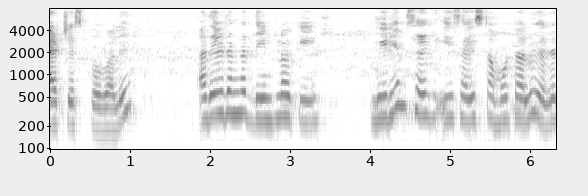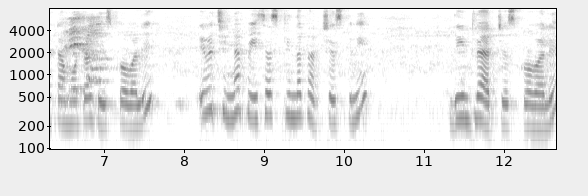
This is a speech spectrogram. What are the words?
యాడ్ చేసుకోవాలి. అదేవిధంగా దీంట్లోకి మీడియం సైజ్ ఈ సైజ్ టమోటాలు ఎర్ర టమోటాలు తీసుకోవాలి. ఇవి చిన్న పీసెస్ కింద కట్ చేసుకుని దీంట్లో యాడ్ చేసుకోవాలి.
